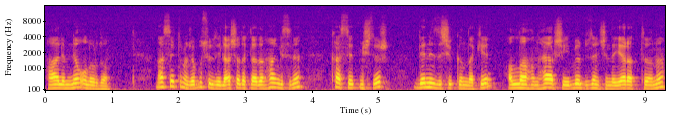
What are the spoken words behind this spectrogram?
halim ne olurdu? Nasrettin Hoca bu sözüyle aşağıdakilerden hangisini kastetmiştir? Denizli şıkkındaki Allah'ın her şeyi bir düzen içinde yarattığını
